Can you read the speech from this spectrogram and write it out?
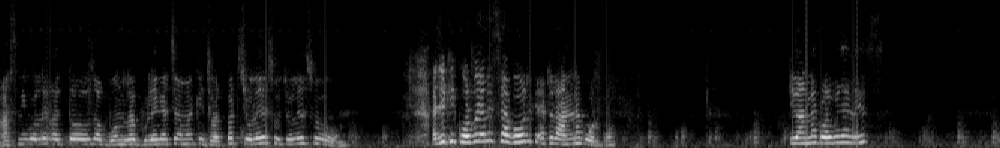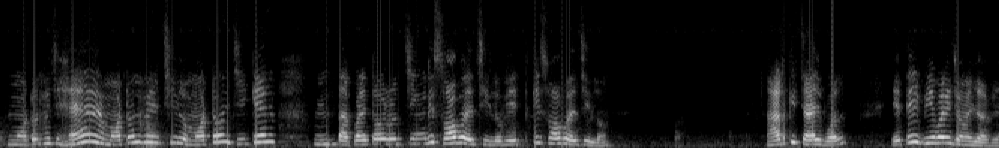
আসনি বললে হয়তো সব বন্ধুরা ভুলে গেছে আমাকে। ঝটপট চলে এসো চলে এসো। আজকে কি করব জানিস সাগর? একটা রান্না করব। কি রান্না করব জানিস? মটন হয়েছে। হ্যাঁ মটন হয়েছিল। মটন, চিকেন তারপরে তোর চিংড়ি সব হয়েছিল, ভেটকি সব হয়েছিল। আর কি চাই বল? এতেই বিয়ে বাড়ি জমে যাবে।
